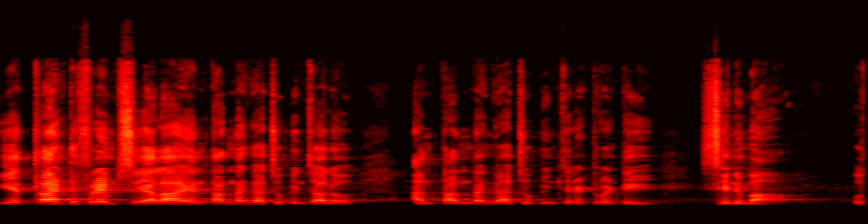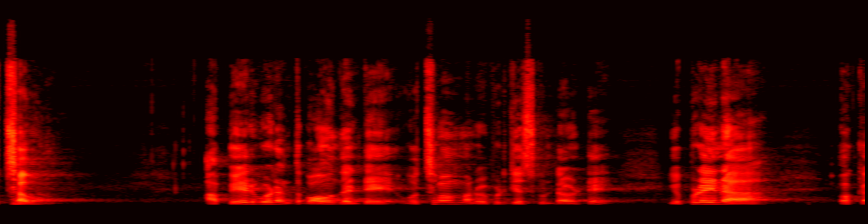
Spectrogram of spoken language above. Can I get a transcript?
ఎట్లాంటి ఫ్రేమ్స్ ఎలా ఎంత అందంగా చూపించాలో అంత అందంగా చూపించినటువంటి సినిమా ఉత్సవం. ఆ పేరు కూడా ఎంత బాగుందంటే ఉత్సవం మనం ఎప్పుడు చేసుకుంటామంటే ఎప్పుడైనా ఒక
